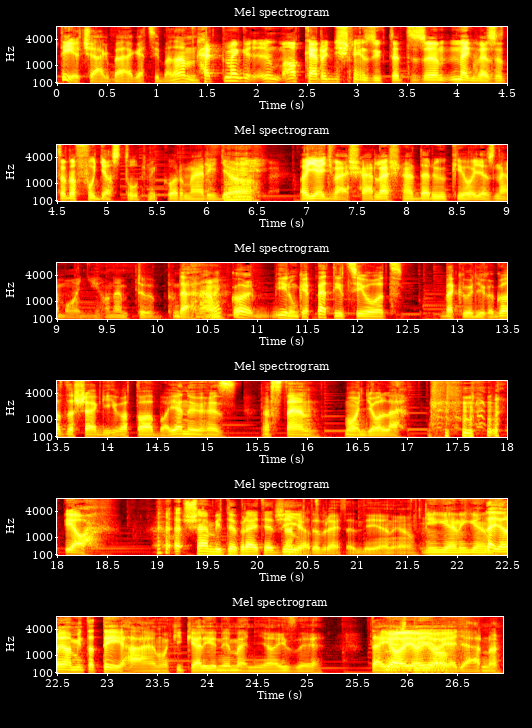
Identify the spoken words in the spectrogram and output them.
tiltsák be Gecibe, nem? Hát meg akárhogy is nézzük, tehát ez megvezeted a fogyasztót, mikor már így a mhm a jegyvásárlásnál derül ki, hogy ez nem annyi, hanem több. De, nem? akkor írunk egy petíciót, beküldjük a gazdasági hivatalba a Jenőhöz, aztán mondjon le. ja. Semmi több rejtett díjat. Semmi több rejtett díjat, ja. Igen, igen. Legyen olyan, mint a THM, hogy ki kell írni, mennyi a izé. Teljes ja, ja, ja. a jegyárnak.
